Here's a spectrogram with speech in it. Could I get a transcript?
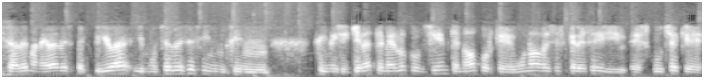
quizá de manera despectiva y muchas veces sin, sin, sin ni siquiera tenerlo consciente, ¿no? Porque uno a veces crece y escucha que,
